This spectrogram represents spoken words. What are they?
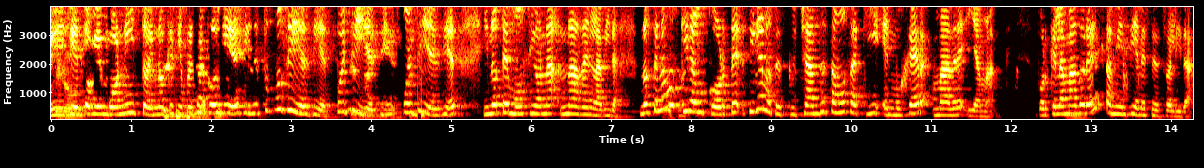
Y siento bien bonito, y no que siempre saco 10 y dices tú, pues sí es 10, pues sí es 10, pues sí es 10, y no te emociona nada en la vida. Nos tenemos que ir a un corte, síganos escuchando, estamos aquí en Mujer, Madre y Amante, porque la madurez también tiene sensualidad.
